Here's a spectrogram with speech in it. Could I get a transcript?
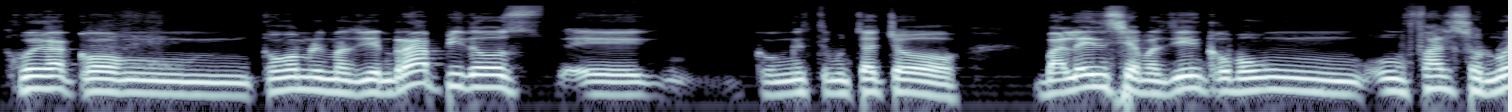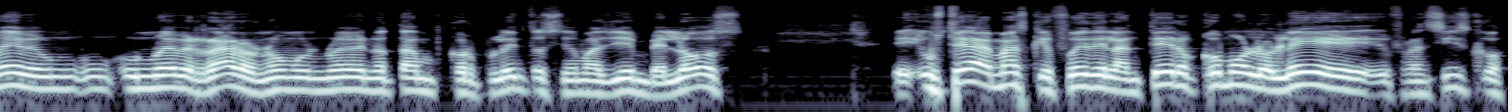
juega con, hombres más bien rápidos, eh, con este muchacho Valencia más bien como un, un falso nueve, un, un, nueve raro, ¿no? Un nueve no tan corpulento, sino más bien veloz. Eh, usted además que fue delantero, ¿cómo lo lee, Francisco?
